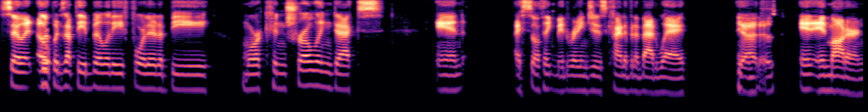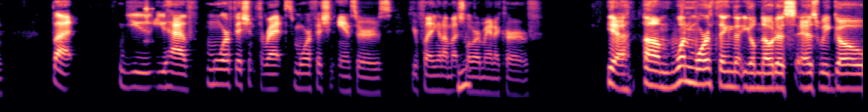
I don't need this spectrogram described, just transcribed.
So it opens up the ability for there to be more controlling decks, and I still think mid range is kind of in a bad way. Yeah, in, it is. in, in modern, but you you have more efficient threats, more efficient answers. You're playing on a much lower mana curve. Yeah. Um, one more thing that you'll notice as we go,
